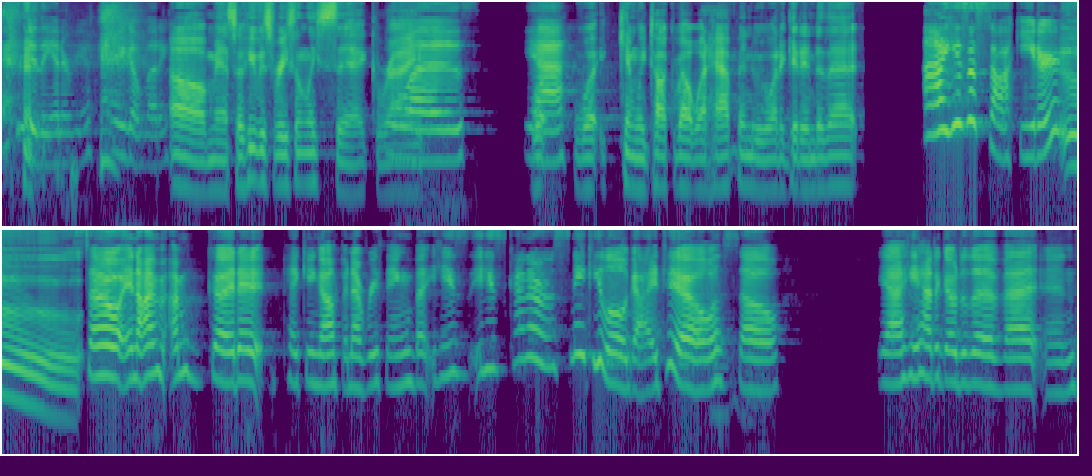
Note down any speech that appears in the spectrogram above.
You can do the interview. There you go, buddy. Oh man, so he was recently sick, right? He was. What- Yeah. What, can we talk about what happened? We want to get into that. Ah, he's a sock eater. Ooh, So, and I'm I'm good at picking up and everything, but he's he's kind of a sneaky little guy too. So, yeah, he had to go to the vet and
